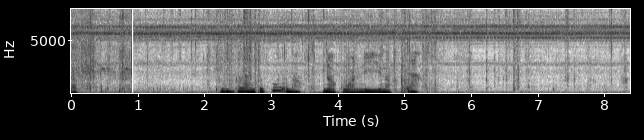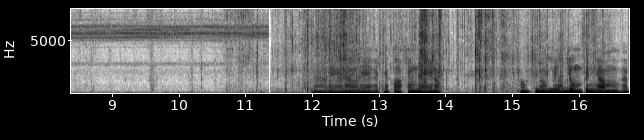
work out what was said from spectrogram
ครับทีมกำลังจุกปุ๊เนาะ ดอกหวานดีเนาะ จ้ะหนาแหล่นั่งแหล่ก็จักออกจังไดเนาะ ออกเป็นออกเดืเป็นอนจุ่มเนาะเป็นยอมครับ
